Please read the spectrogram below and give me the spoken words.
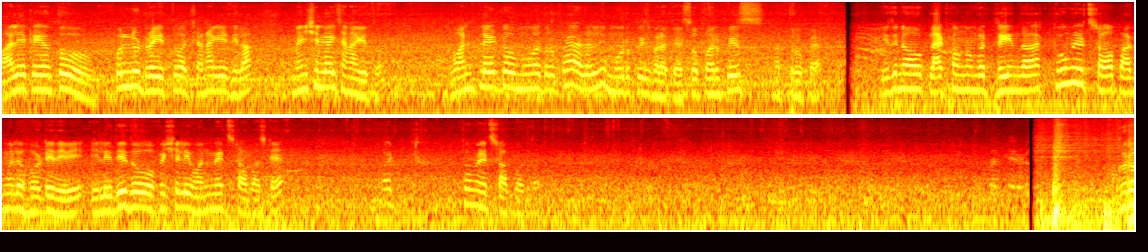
ಬಾಳೆಕಾಯಿ ಅಂತೂ ಫುಲ್ಲು ಡ್ರೈ ಇತ್ತು, ಅದು ಚೆನ್ನಾಗೇ ಇದ್ದಿಲ್ಲ ಮೆಣಸಿನ್ಕಾಯಿ ಚೆನ್ನಾಗಿತ್ತು. ಒಂದು ಪ್ಲೇಟು ಮೂವತ್ತು ರೂಪಾಯಿ, ಅದರಲ್ಲಿ ಮೂರು ಪೀಸ್ ಬರುತ್ತೆ. ಸೊ ಪರ್ ಪೀಸ್ ಹತ್ತು ರೂಪಾಯಿ. ಇದು ನಾವು ಪ್ಲ್ಯಾಟ್ಫಾರ್ಮ್ ನಂಬರ್ ತ್ರೀಯಿಂದ ಟೂ ಮಿನಿಟ್ಸ್ ಸ್ಟಾಪ್ ಆದಮೇಲೆ ಹೊರಟಿದ್ದೀವಿ. ಇಲ್ಲಿ ಇದ್ದಿದ್ದು ಒಫಿಷಿಯಲಿ ಒನ್ ಮಿನಿಟ್ ಸ್ಟಾಪ್ ಅಷ್ಟೇ. ಬಟ್ ಟೂ ಮಿನಿಟ್ಸ್ ಸ್ಟಾಪ್ ಕೊಡ್ತು ಗುರು,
